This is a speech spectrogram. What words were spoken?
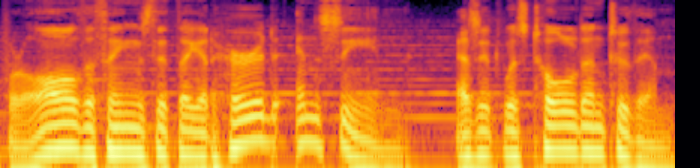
for all the things that they had heard and seen, as it was told unto them.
